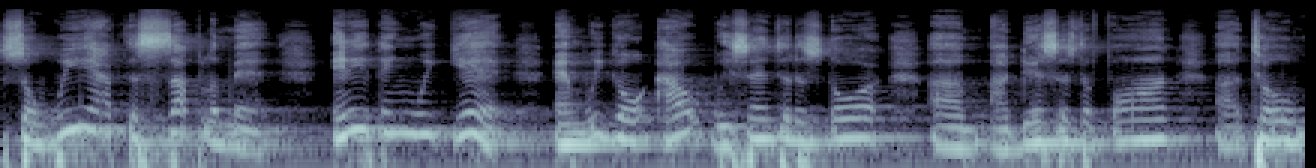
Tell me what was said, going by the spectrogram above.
So we have to supplement anything we get and we go out we send to the store. Um, our dear sister fawn uh, told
